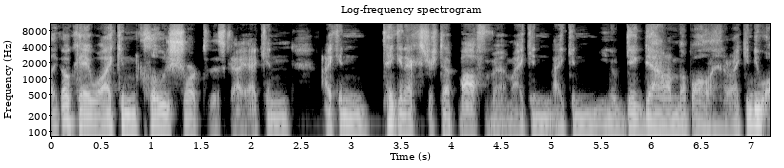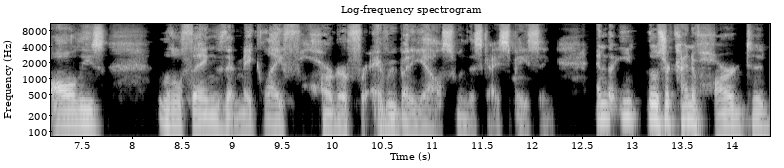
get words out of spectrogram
like okay well I can close short to this guy. I can I can take an extra step off of him. I can I can you know dig down on the ball handler. I can do all these little things that make life harder for everybody else when this guy's spacing. And the, those are kind of hard to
